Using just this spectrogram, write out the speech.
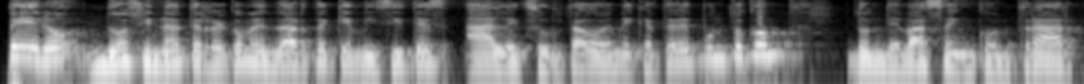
Pero no sin antes recomendarte que visites alexhurtadomktd.com donde vas a encontrar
